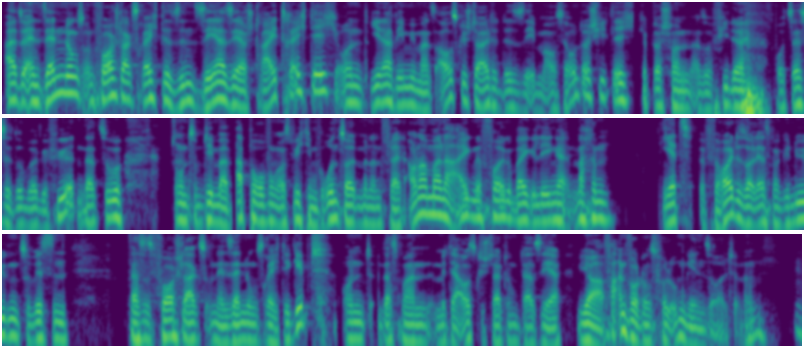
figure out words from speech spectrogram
Also Entsendungs- und Vorschlagsrechte sind sehr, sehr streitträchtig und je nachdem, wie man es ausgestaltet, ist es eben auch sehr unterschiedlich. Ich habe da schon also viele Prozesse drüber geführt dazu. Und zum Thema Abberufung aus wichtigem Grund sollte man dann vielleicht auch nochmal eine eigene Folge bei Gelegenheit machen. Jetzt für heute soll erstmal genügen zu wissen, dass es Vorschlags- und Entsendungsrechte gibt und dass man mit der Ausgestaltung da sehr ja, verantwortungsvoll umgehen sollte. Ne? Mhm.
